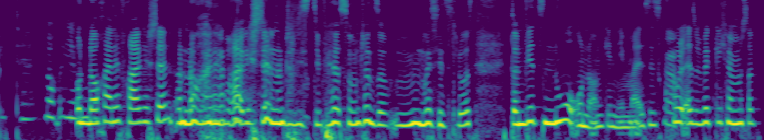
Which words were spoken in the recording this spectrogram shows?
bitte noch irgendwas. Und noch eine Frage stellen und noch eine Frage stellen und dann ist die Person schon so, "Mm, muss jetzt los. Dann wird es nur unangenehmer. Es ist cool, Ja. also wirklich, wenn man sagt,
